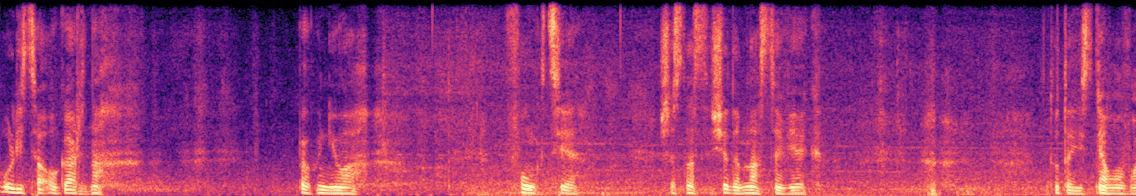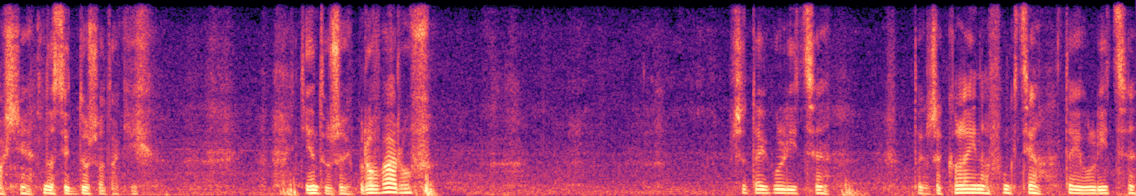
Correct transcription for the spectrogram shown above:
Ulica Ogarna pełniła funkcję XVI-XVII wiek. Tutaj istniało właśnie dosyć dużo takich niedużych browarów przy tej ulicy. Także kolejna funkcja tej ulicy.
